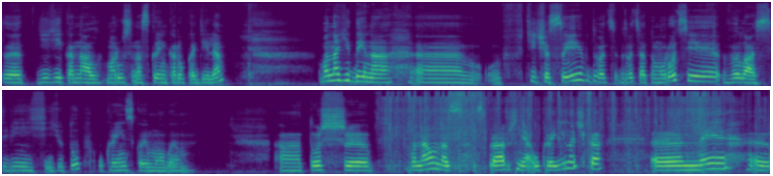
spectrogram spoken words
Т- Її канал Марусина Скринька Рукоділля. Вона єдина е, в ті часи, в 20 в році, вела свій Ютуб українською мовою. Тож е, вона у нас справжня україночка, е, не, е,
